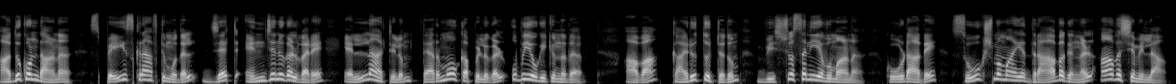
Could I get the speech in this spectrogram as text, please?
അതുകൊണ്ടാണ് സ്പേസ് ക്രാഫ്റ്റ് മുതൽ ജെറ്റ് എഞ്ചിനുകൾ വരെ എല്ലാറ്റിലും തെർമോകപ്പിളുകൾ ഉപയോഗിക്കുന്നത്. അവ കരുത്തുറ്റതും വിശ്വസനീയവുമാണ് കൂടാതെ സൂക്ഷ്മമായ ദ്രാവകങ്ങൾ ആവശ്യമില്ല.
